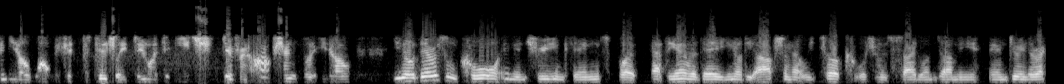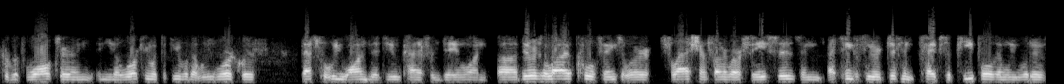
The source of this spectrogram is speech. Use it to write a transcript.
and you know what we could potentially do with each different option. But you know, you know there were some cool and intriguing things. But at the end of the day, you know the option that we took, which was Side One Dummy, and doing the record with Walter, and, and you know working with the people that we work with. That's what we wanted to do kind of from day one. Uh, there was a lot of cool things that were flashed in front of our faces, and I think if we were different types of people, then we would have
